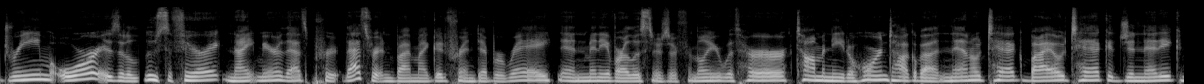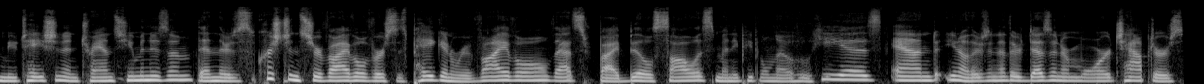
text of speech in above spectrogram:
dream, or is it a Luciferic nightmare? That's, pr- that's written by my good friend Debra Rae, and many of our listeners are familiar with her. Tom and Nita Horn talk about nanotech, biotech, genetic mutation, and transhumanism. Then there's Christian survival versus pagan revival. That's by Bill Salus. Many people know who he is. And, you know, there's another dozen or more chapters.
